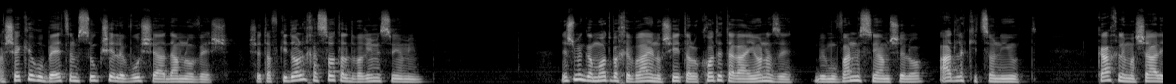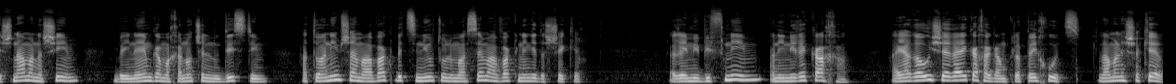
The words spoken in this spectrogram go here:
השקר הוא בעצם סוג של לבוש שהאדם לובש, שתפקידו לכסות על דברים מסוימים. יש מגמות בחברה האנושית הלוקחות את הרעיון הזה, במובן מסוים שלו, עד לקיצוניות. כך למשל, ישנם אנשים, ביניהם גם מחנות של נודיסטים, הטוענים שהמאבק בציניות הוא למעשה מאבק נגד השקר. הרי מבפנים, אני נראה ככה. היה ראוי שאראה ככה גם כלפי חוץ. למה לשקר?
